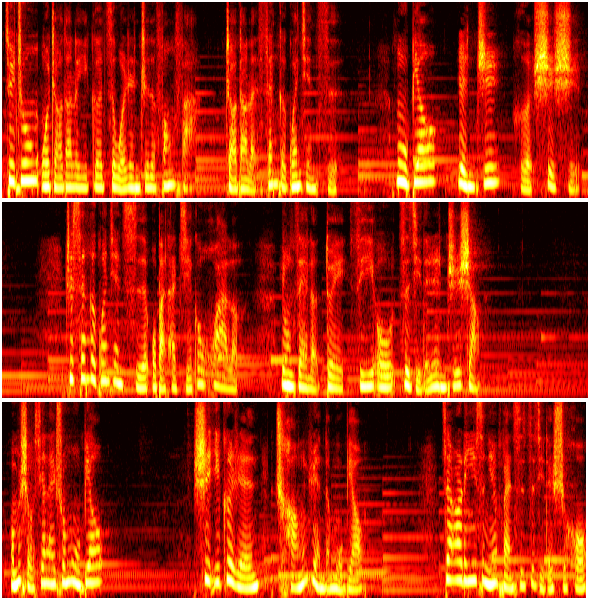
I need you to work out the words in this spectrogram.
最终我找到了一个自我认知的方法，找到了三个关键词。”目标、认知和事实，这三个关键词，我把它结构化了，用在了对 CEO 自己的认知上。我们首先来说目标。是一个人长远的目标。在二零一四年反思自己的时候，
